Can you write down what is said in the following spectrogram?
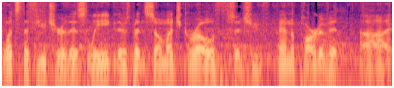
What's the future of this league? There's been so much growth since you've been a part of it. Uh,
